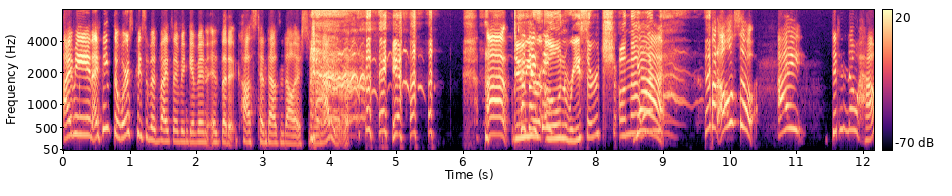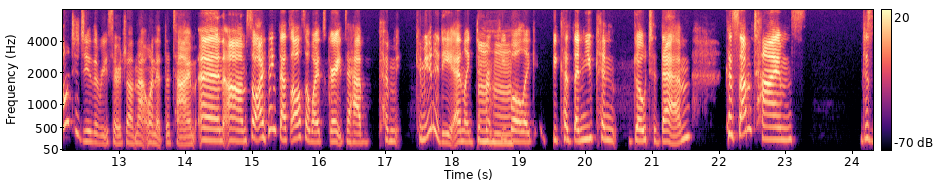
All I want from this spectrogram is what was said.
I mean, I think the worst piece of advice I've been given is that it costs ten thousand dollars to do an audiobook. yeah. Uh, Do your think- own research on that Yeah. one. but also I didn't know how to do the research on that one at the time, and um, so I think that's also why it's great to have com- community and like different Mhm. people, like because then you can go to them. Because sometimes just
